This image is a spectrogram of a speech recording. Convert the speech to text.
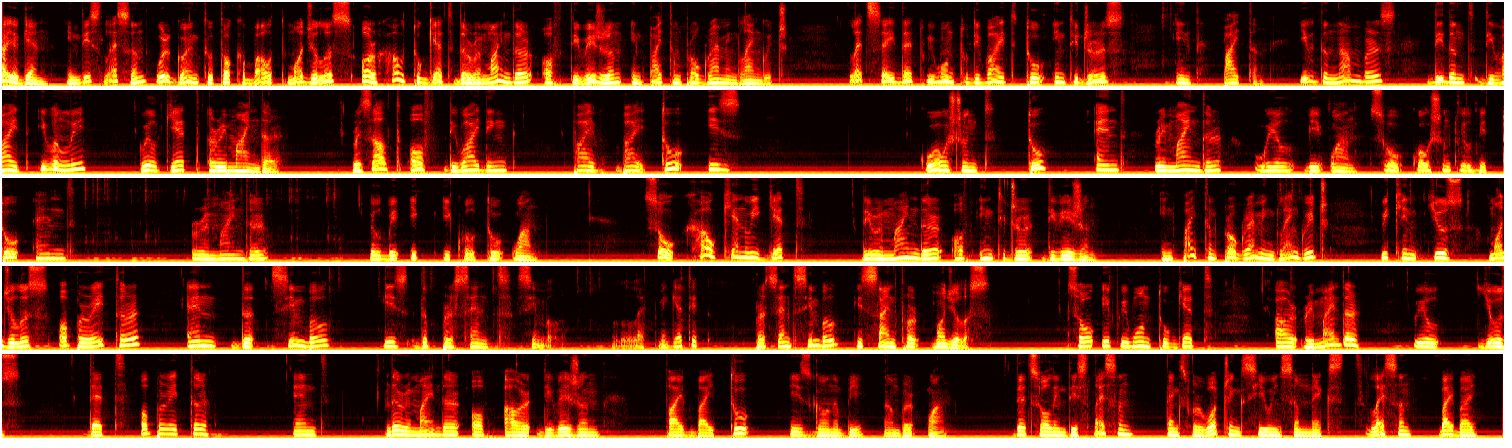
Hi again. In this lesson we're going to talk about modulus or how to get the reminder of division in Python programming language. Let's say that we want to divide two integers in Python. If the numbers didn't divide evenly, we'll get a reminder. Result of dividing 5 by 2 is quotient 2 and remainder will be 1 so quotient will be 2 and remainder will be e equal to 1 so how can we get the remainder of integer division? In python programming language we can use modulus operator and the symbol is the percent symbol. Let me get it. Percent symbol is signed for modulus. So if we want to get our reminder we'll use that operator and the reminder of our division 5 by 2 is gonna be number 1 that's all in this lesson. Thanks for watching. See you in some next lesson. Bye bye.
